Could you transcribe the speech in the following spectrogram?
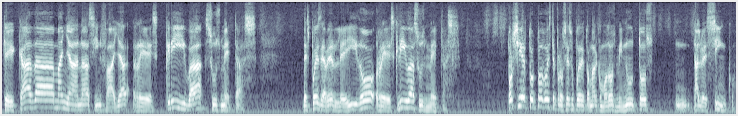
que cada mañana, sin falla, reescriba sus metas después de haber leído, reescriba sus metas. Por cierto, todo este proceso puede tomar como dos minutos, mm, tal vez cinco.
